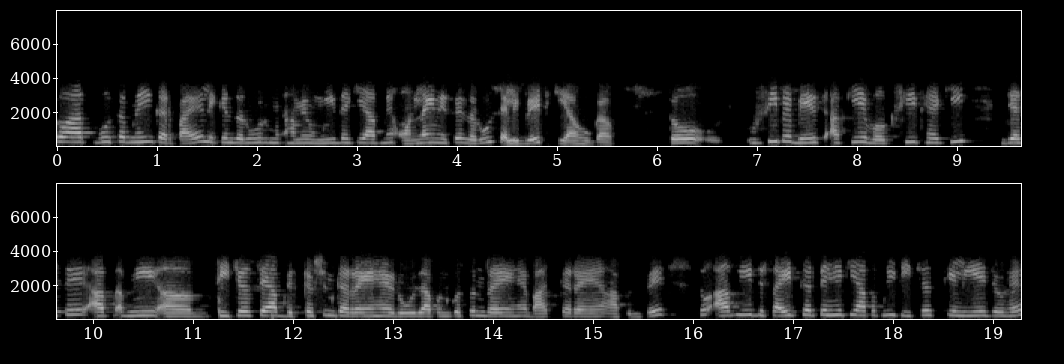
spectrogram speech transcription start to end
तो आप वो सब नहीं कर पाए, लेकिन ज़रूर हमें उम्मीद है कि आपने ऑनलाइन इसे ज़रूर सेलिब्रेट किया होगा। तो उसी पे बेस्ड आपकी ये वर्कशीट है कि जैसे आप अपनी टीचर से आप डिस्कशन कर रहे हैं, रोज आप उनको सुन रहे हैं, बात कर रहे हैं आप उनसे तो आप ये डिसाइड करते हैं कि आप अपनी टीचर्स के लिए जो है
